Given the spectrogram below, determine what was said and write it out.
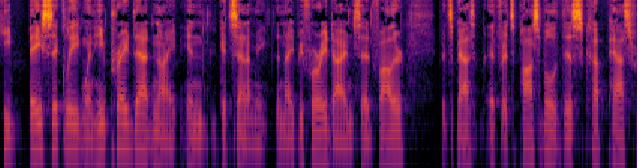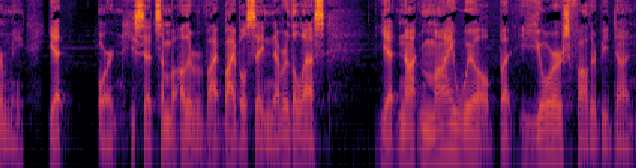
He basically, when he prayed that night in Gethsemane, the night before he died, and said, Father, if it's, pass- if it's possible that this cup pass from me, yet, or he said, some other Bibles say, nevertheless, yet not my will, but yours, Father, be done.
